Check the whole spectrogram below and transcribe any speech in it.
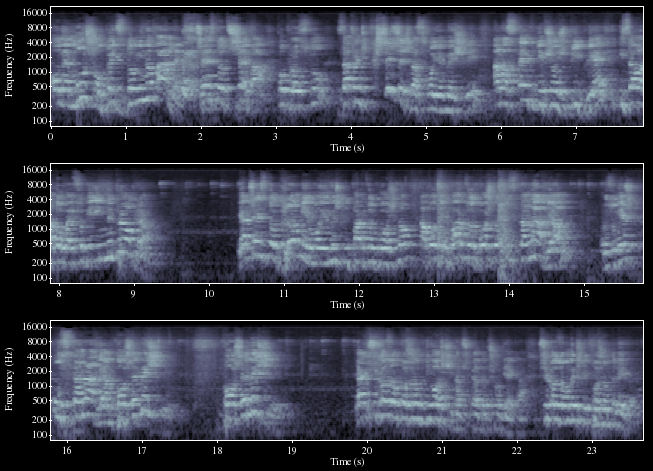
One muszą być zdominowane. Często trzeba po prostu zacząć krzyczeć na swoje myśli, a następnie wziąć Biblię i załadować sobie inny program. Ja często gromię moje myśli bardzo głośno, a potem bardzo głośno ustanawiam, rozumiesz? Ustanawiam Boże myśli. Boże myśli. Jak przychodzą porządliwości na przykład do człowieka, przychodzą myśli porządliwe.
